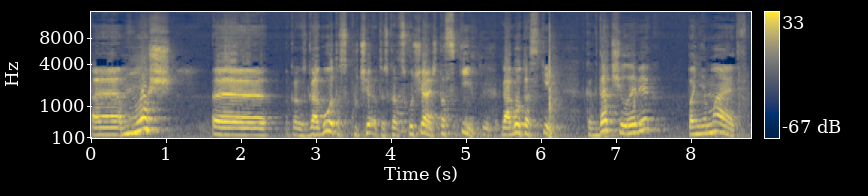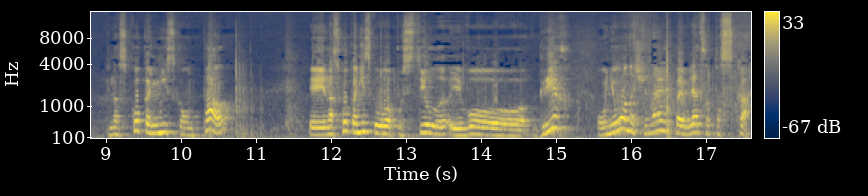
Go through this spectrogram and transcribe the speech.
Э, мощь, э, как гагу это скуча, то есть когда скучаешь, тоски. Гагу тоски. Когда человек понимает, насколько низко он пал, и насколько низко его опустил его грех, у него начинает появляться тоска.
